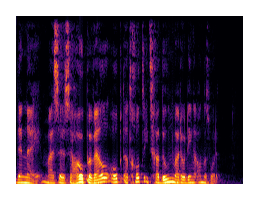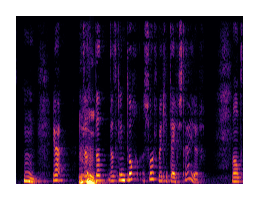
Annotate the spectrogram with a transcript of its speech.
nee, maar ze, ze, hopen wel op dat God iets gaat doen waardoor dingen anders worden. Hmm. Ja, dat, dat, dat, klinkt toch een soort van beetje tegenstrijdig. Want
